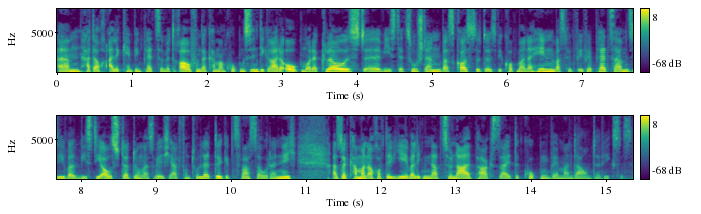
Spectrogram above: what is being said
ähm, hat auch alle Campingplätze mit drauf und da kann man gucken, sind die gerade open oder closed, äh, wie ist der Zustand, was kostet es, wie kommt man da hin, was für, wie viele Plätze haben sie, wie ist die Ausstattung also welche Art von Toilette, gibt's Wasser oder nicht. Also da kann man auch auf der jeweiligen Nationalparkseite gucken, wenn man da unterwegs ist.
